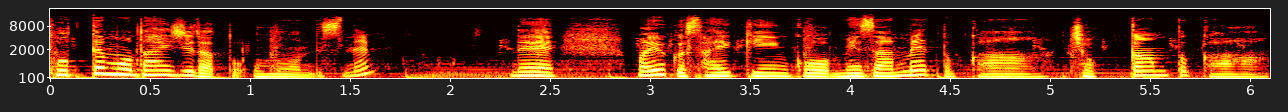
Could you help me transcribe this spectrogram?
とっても大事だと思うんですね。で、まあ、よく最近こう目覚めとか直感とか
